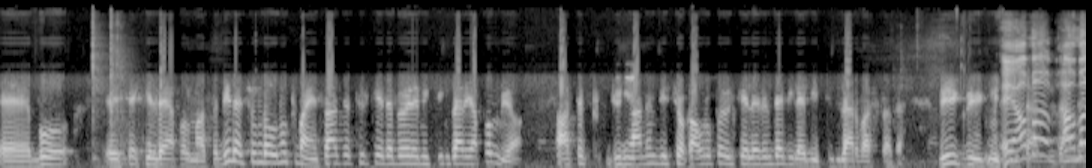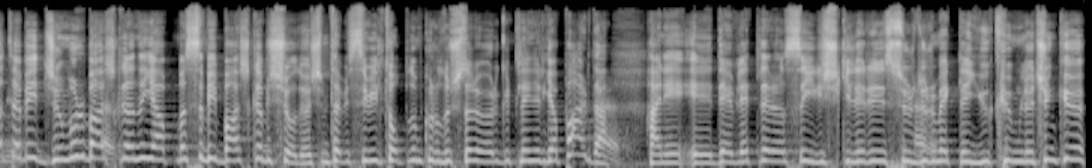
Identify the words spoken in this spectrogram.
e, bu e, şekilde yapılması. Bir de şunu da unutmayın sadece Türkiye'de böyle mitingler yapılmıyor. Artık dünyanın birçok Avrupa ülkelerinde bile mitingler başladı. Büyük büyük mitingler E ama düzenleniyor. ama tabii Cumhurbaşkanı yapması bir başka bir şey oluyor. Şimdi tabii sivil toplum kuruluşları örgütlenir yapar da Evet. hani e, devletler arası ilişkileri sürdürmekle yükümlü. Çünkü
